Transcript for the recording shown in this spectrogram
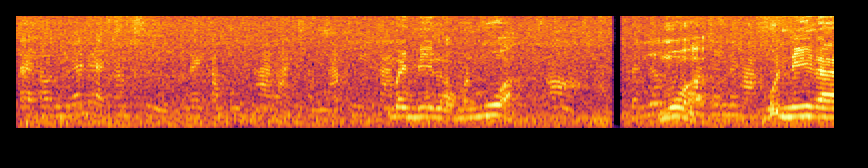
แต่ตอนนี้เนี่ยทางสื่อในกัมพูชาหลายสำนักมีการไม่มีหรอกมันมั่วอ่าเป็นเรื่องมั่วใช่ไหมคะวันนี้นะ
